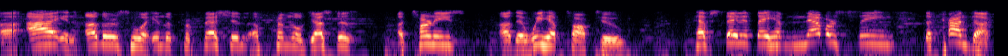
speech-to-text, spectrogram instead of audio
uh, I and others who are in the profession of criminal justice, attorneys uh, that we have talked to, have stated they have never seen the conduct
